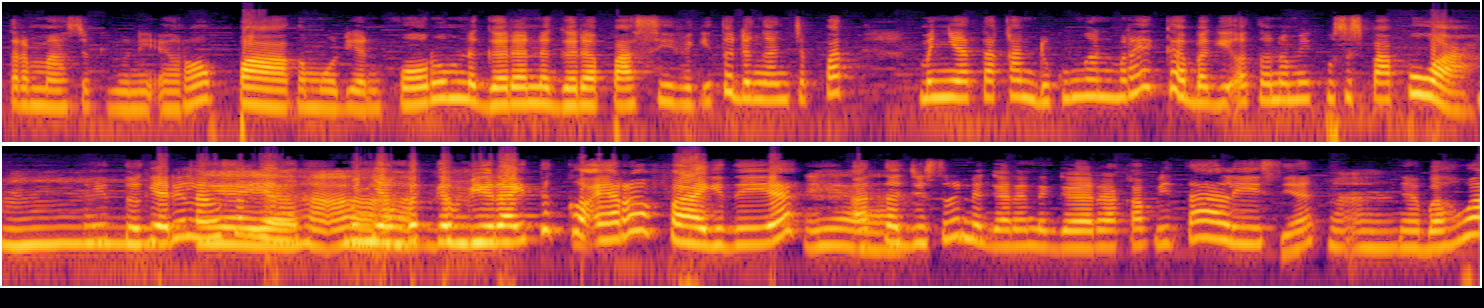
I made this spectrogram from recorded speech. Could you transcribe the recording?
termasuk Uni Eropa kemudian forum negara-negara Pasifik itu dengan cepat menyatakan dukungan mereka bagi otonomi khusus Papua Hmm. Itu jadi langsung Iya, iya, yang ha-ha. menyambut gembira itu kok Eropa gitu ya Iya. atau justru negara-negara kapitalis ya Ha-ha. Ya bahwa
